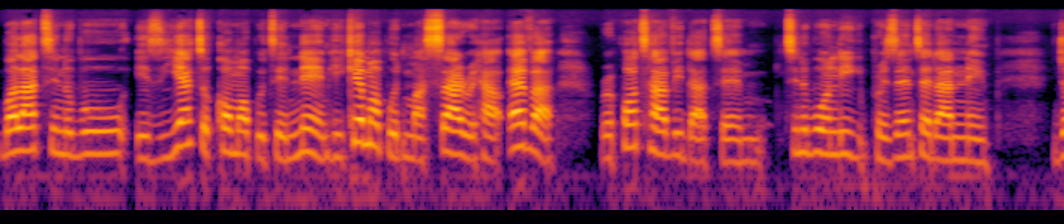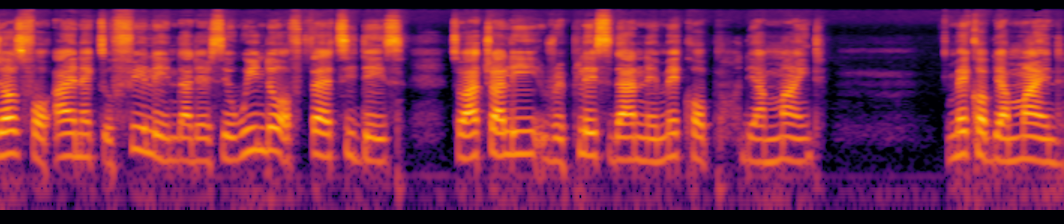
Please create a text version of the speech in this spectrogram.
Bola Tinubu is yet to come up with a name. He came up with Masari. However, reports have it that um, Tinubu only presented that name just for INEC to fill in that there's a window of 30 days to actually replace that name, make up their mind. Make up their mind.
